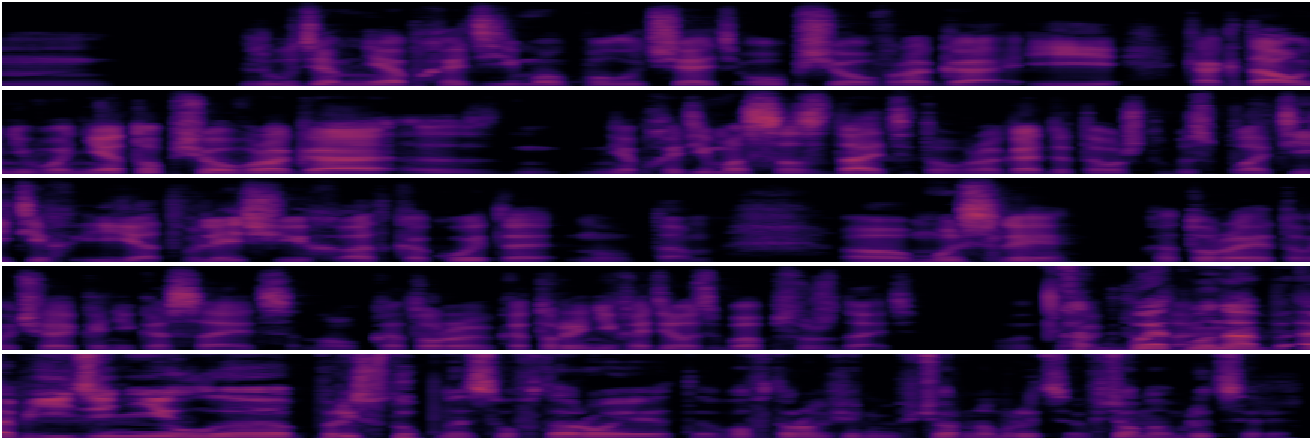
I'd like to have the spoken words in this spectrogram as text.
м, людям необходимо получать общего врага. И когда у него нет общего врага, э, необходимо создать этого врага для того, чтобы сплотить их и отвлечь их от какой-то, ну, там, э, мысли, которая этого человека не касается, но которые, которые не хотелось бы обсуждать. Вот Как Бэтмен так. об- объединил э, преступность во второй, это, во втором фильме, в Черном рыцаре, в Темном рыцаре.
